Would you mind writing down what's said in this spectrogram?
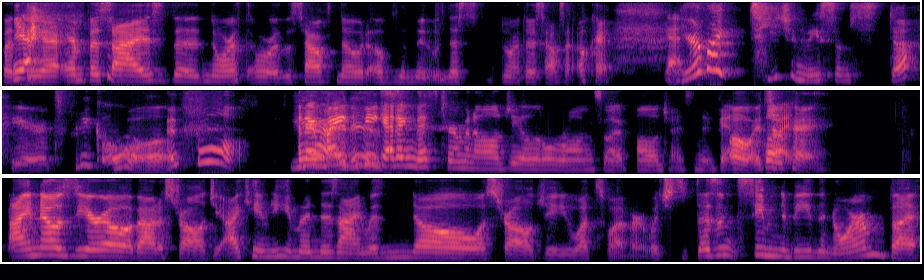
but yeah. they emphasize the north or the south node of the moon, this north or south side. Okay. Yes. You're like teaching me some stuff here. It's pretty cool. It's cool. Yeah, and I might be is. getting this terminology a little wrong, so I apologize in advance. Oh, it's but... okay. I know zero about astrology. I came to human design with no astrology whatsoever, which doesn't seem to be the norm, but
